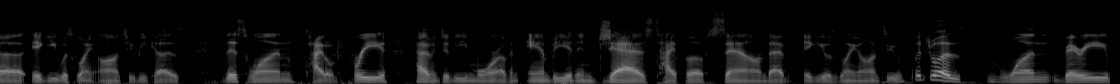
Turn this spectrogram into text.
uh, Iggy was going on to because this one, titled Free, having to be more of an ambient and jazz type of sound that Iggy was going on to, which was one very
